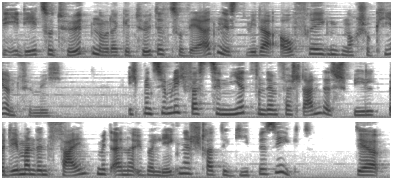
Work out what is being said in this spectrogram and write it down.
Die Idee zu töten oder getötet zu werden ist weder aufregend noch schockierend für mich. Ich bin ziemlich fasziniert von dem Verstandesspiel, bei dem man den Feind mit einer überlegenen Strategie besiegt. Der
